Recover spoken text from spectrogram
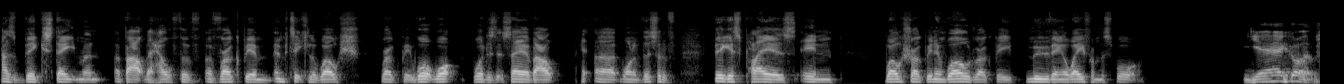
has a big statement about the health of of rugby, and in particular Welsh rugby. What what what does it say about uh, one of the sort of biggest players in Welsh rugby and in world rugby moving away from the sport? Yeah, God,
